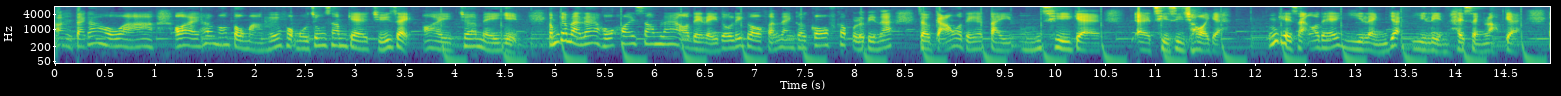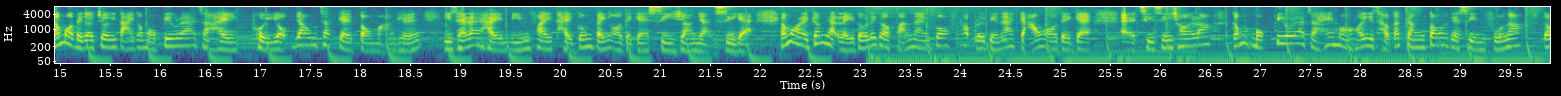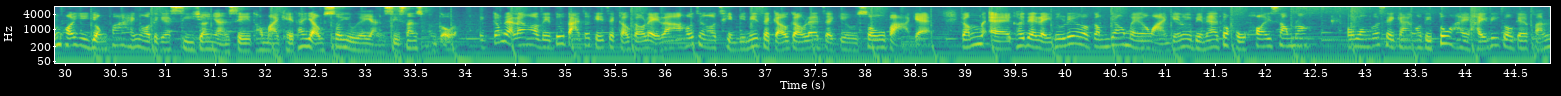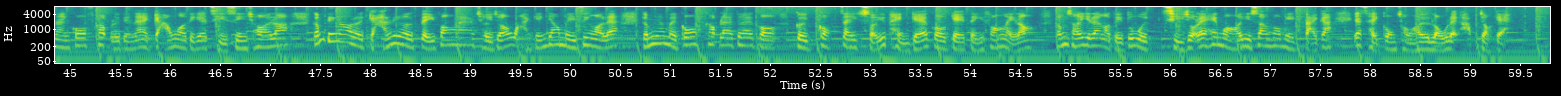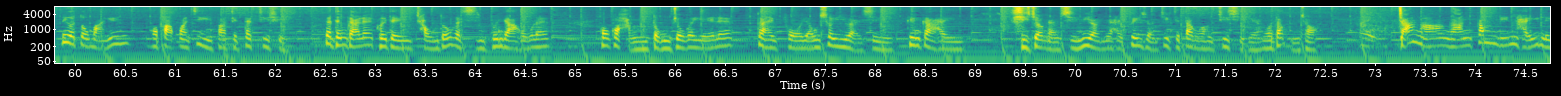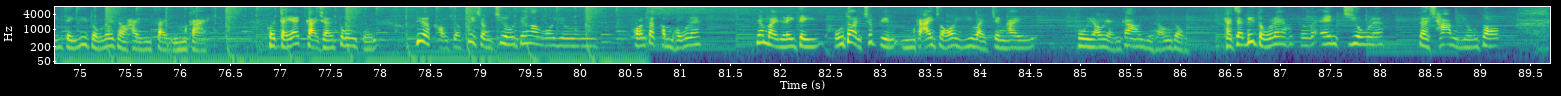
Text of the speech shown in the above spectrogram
係大家好啊！我係香港導盲犬服務中心嘅主席，我係張美贤。咁今日咧好開心咧，我哋嚟到呢個粉嶺嘅 Golf Club 裏邊咧，就搞我哋嘅第五次嘅诶慈善賽嘅。咁其實我哋喺二零一二年係成立嘅，咁我哋嘅最大嘅目標咧就係培育優質嘅導盲犬，而且咧係免費提供俾我哋嘅視障人士嘅。咁我哋今日嚟到呢個粉嶺 Golf Club 裏邊咧搞我哋嘅誒慈善賽啦，咁目標咧就希望可以籌得更多嘅善款啦，咁可以用翻喺我哋嘅視障人士同埋其他有需要嘅人士身上度啦。今日咧我哋都帶咗幾隻狗狗嚟啦，好似我前邊呢只狗狗咧就叫 Soba 嘅，咁誒佢哋嚟到呢個咁優美嘅環境裏邊咧都好開心咯。過往嗰四屆我哋都係喺呢個嘅粉嶺 Golf Club 裏邊咧搞我哋嘅慈善赛啦。咁點解我哋揀呢個地方咧？除咗環境優美之外咧，咁因為 Golf Club 咧都係一個具國際水平嘅一個嘅地方嚟咯。咁所以咧我哋都會持續咧希望可以雙方面大家一齊共同去努力合作嘅。呢個導盲犬我百分之二百值得支持，因為點解咧？佢哋籌到嘅善款也好咧，個個行動做嘅嘢咧，都係貨有需要人士，兼夾係視障人士呢樣嘢係非常之值得我去支持嘅，我覺得唔錯。係眨下眼，今年喺你哋呢度咧就係第五屆，佢第一屆就喺東莞，呢個球場非常之好。點解我要講得咁好咧？因為你哋好多人出邊誤解咗，以為淨係富有人家可以享用，其實呢度咧有個 NGO 咧都係參與好多。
